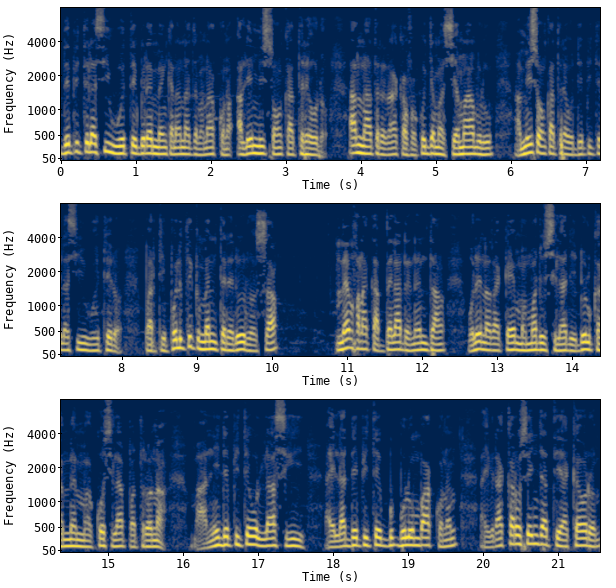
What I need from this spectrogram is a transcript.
depitelasi wo tegbɛrɛ mɛn kana na jamana kɔnɔ ale min sɔn ka tɛrɛ o dɔ hali n'a tɛrɛra k'a fɔ ko jama siyama bolo a min sɔn ka tɛrɛ o depitelasi wo te dɔ parti politique mɛn tɛrɛ do dɔ sa mɛn fana ka bɛɛ ladɛnɛn dan o le nana kɛ mamadu sila de dolu ka mɛn ma ko sila patrɔna ma ni depitew lasigi a ye la depite bolonba kɔnɔ a yira karosen jate a kɛyɔrɔ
